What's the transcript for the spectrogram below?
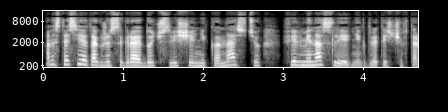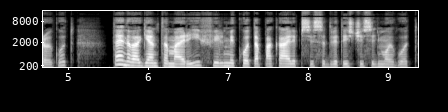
Анастасия также сыграет дочь священника Настю в фильме «Наследник» 2002 год, тайного агента Мари в фильме «Код апокалипсиса» 2007 год,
